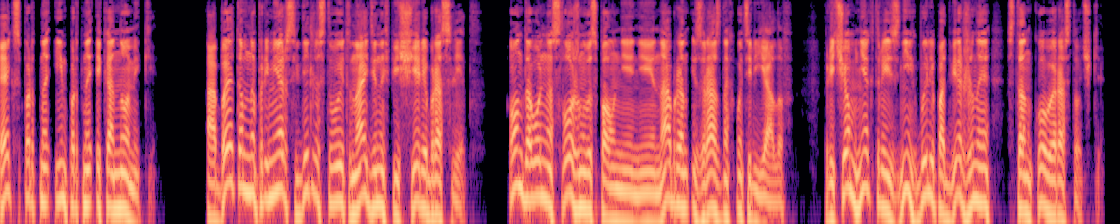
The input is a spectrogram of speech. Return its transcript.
экспортно-импортной экономики. Об этом, например, свидетельствует найденный в пещере браслет. Он довольно сложен в исполнении, набран из разных материалов, причем некоторые из них были подвержены станковой расточке.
